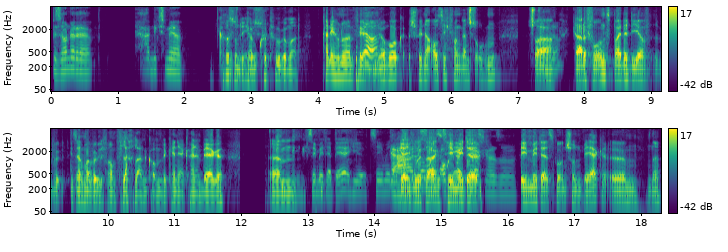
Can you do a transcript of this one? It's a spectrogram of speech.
besondere, ja, nichts mehr. Chris und ich haben Kultur gemacht. Kann ich auch nur empfehlen. Ja. Nürburg, schöne Aussicht von ganz oben. Stimmt, War ja. gerade für uns beide, die ja, wirklich- ich sag mal, wirklich vom Flachland kommen. Wir kennen ja keine Berge. Ähm, 10 Meter Bär hier, 10 Meter Ja, ich würde sagen, war's auch 10 Meter Bergwerk, ist- Also, 10 Meter ist für uns schon ein Berg, ähm, ne?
